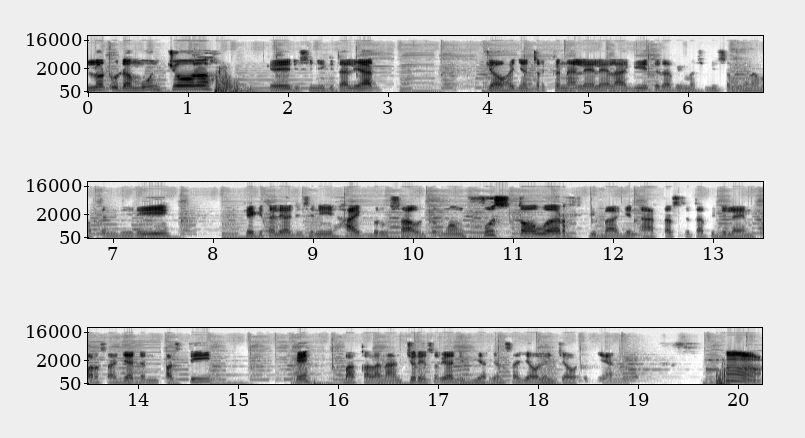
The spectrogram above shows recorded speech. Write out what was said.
load udah muncul. Oke di sini kita lihat. Jauhnya terkena lele lagi tetapi masih bisa menyelamatkan diri. Oke kita lihat di sini Hike berusaha untuk memfuse tower di bagian atas tetapi dilempar saja dan pasti oke bakalan hancur ya sob ya dibiarkan saja oleh jauhnya. Hmm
